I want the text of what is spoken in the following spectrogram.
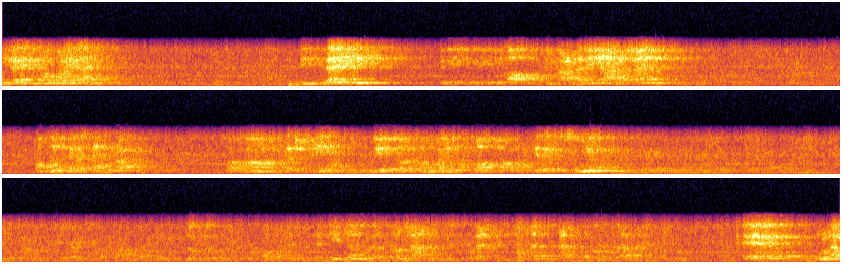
ونلاقي ان هو هنا بيزيد الأقصى المعدنية علشان تنظيف تبقى سهل بقى سرطان ما يحتاجش فيها ويقدر ان هو يتطبق بعد كده بسهولة ده ما بيأثرش على سرعة الانتقال بتاع الخطوط ولو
